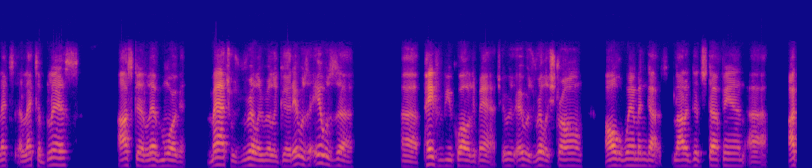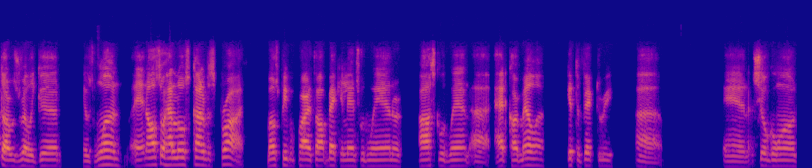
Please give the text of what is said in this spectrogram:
Lex, Alexa Bliss, Asuka, and Liv Morgan. Match was really really good. It was it was a, a pay per view quality match. It was it was really strong. All the women got a lot of good stuff in. Uh, I thought it was really good. It was one and also had a little kind of a surprise. Most people probably thought Becky Lynch would win or Asuka would win. Uh, had Carmella get the victory. Uh, and she'll go on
